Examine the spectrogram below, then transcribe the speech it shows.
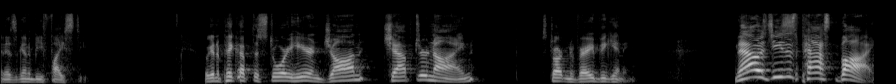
and it's going to be feisty. We're going to pick up the story here in John chapter 9, starting the very beginning. Now, as Jesus passed by,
